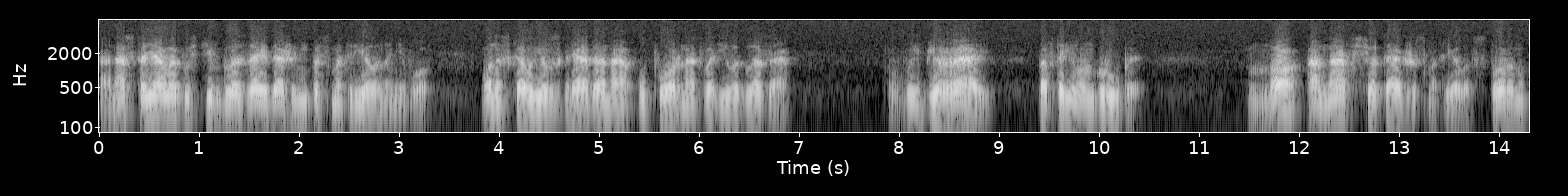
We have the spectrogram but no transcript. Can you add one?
Она стояла, опустив глаза, и даже не посмотрела на него — он искал ее взгляда, она упорно отводила глаза. «Выбирай», — повторил он грубо. Но она все так же смотрела в сторону,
